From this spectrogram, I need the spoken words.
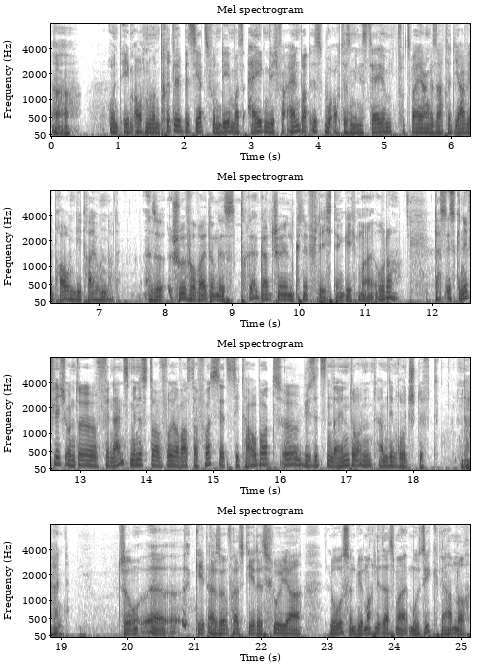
Aha und eben auch nur ein Drittel bis jetzt von dem, was eigentlich vereinbart ist, wo auch das Ministerium vor zwei Jahren gesagt hat, ja, wir brauchen die 300. Also Schulverwaltung ist ganz schön knifflig, denke ich mal, oder? Das ist knifflig und äh, Finanzminister, früher war es der Voss, jetzt die Taubert, äh, wir sitzen dahinter und haben den Rotstift in der mhm. Hand. So äh, geht also fast jedes Schuljahr los und wir machen jetzt erstmal Musik. Wir haben noch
